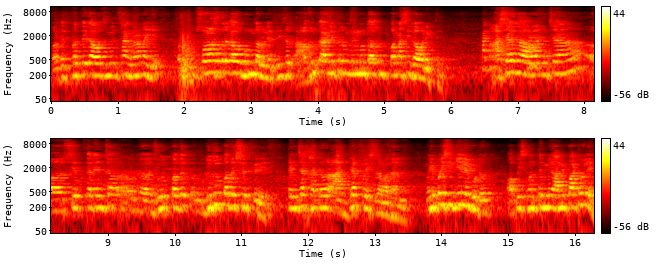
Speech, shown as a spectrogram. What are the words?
प्रत्येक प्रत्येक गावाचं मी सांगणार नाहीये. पण सोळा सतरा गाव भूम तालुक्यातली जर अजून काढली तर मी म्हणतो अजून पन्नासी गावं निघतील. अशा गावांच्या शेतकऱ्यांच्या दूध उत्पादक दूध उत्पादक शेतकरी त्यांच्या खात्यावर अद्याप पैसे जमा झाले नाही म्हणजे पैसे गेले कुठं? ऑफिस म्हणते मी आम्ही पाठवले.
